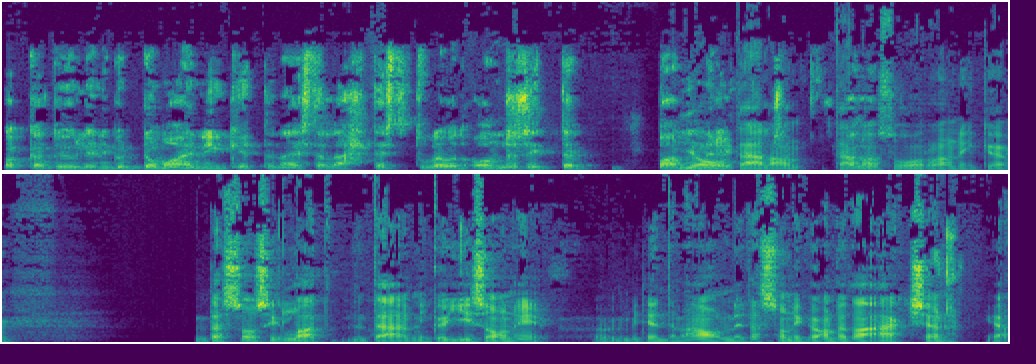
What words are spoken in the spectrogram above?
vaikka tyyli niin domaininkin, että näistä lähteistä tulevat, on se sitten panneri. Joo, täällä on, täällä on suoraan niin kuin, no tässä on sillä että tämä niin JSON, niin miten tämä on, niin tässä on niin annetaan action, ja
